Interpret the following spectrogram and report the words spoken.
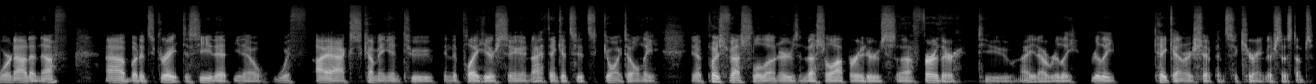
were not enough. Uh, but it's great to see that you know with IACS coming into into play here soon, I think it's it's going to only you know push vessel owners and vessel operators uh, further to uh, you know really really take ownership and securing their systems.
